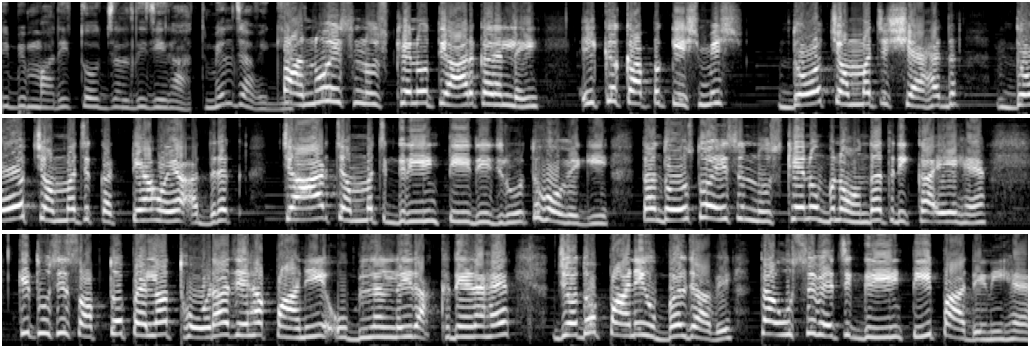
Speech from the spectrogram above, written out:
ਜੁੜੀ ਬਿਮਾਰੀ ਤੋਂ ਜਲਦੀ ਜੀ ਰਾਹਤ ਮਿਲ ਜਾਵੇਗੀ। ਤੁਹਾਨੂੰ ਇਸ ਨੁਸਖੇ ਨੂੰ ਤਿਆਰ ਕਰਨ ਲਈ 1 ਕੱਪ ਕਿਸ਼ਮਿਸ਼ 2 ਚਮਚ ਸ਼ਹਿਦ 2 ਚਮਚ ਕੱਟਿਆ ਹੋਇਆ ਅਦਰਕ 4 ਚਮਚ ਗ੍ਰੀਨ ਟੀ ਦੀ ਜ਼ਰੂਰਤ ਹੋਵੇਗੀ। ਤਾਂ ਦੋਸਤੋ, ਇਸ ਨੁਸਖੇ ਨੂੰ ਬਣਾਉਣ ਦਾ ਤਰੀਕਾ ਇਹ ਹੈ ਕਿ ਤੁਸੀਂ ਸਭ ਤੋਂ ਪਹਿਲਾਂ ਥੋੜਾ ਜਿਹਾ ਪਾਣੀ ਉਬਲਣ ਲਈ ਰੱਖ ਦੇਣਾ ਹੈ। ਜਦੋਂ ਪਾਣੀ ਉਬਲ ਜਾਵੇ, ਤਾਂ ਉਸ ਵਿੱਚ ਗ੍ਰੀਨ ਟੀ ਪਾ ਦੇਣੀ ਹੈ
